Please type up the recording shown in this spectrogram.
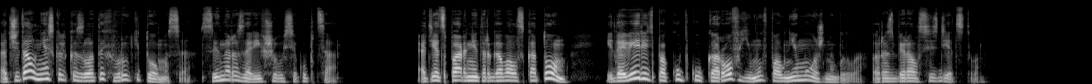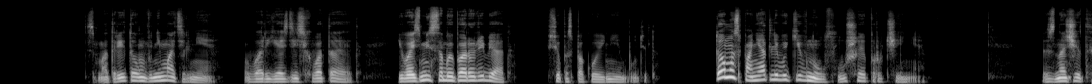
отчитал несколько золотых в руки Томаса, сына разорившегося купца. Отец парня торговал скотом, и доверить покупку коров ему вполне можно было, разбирался с детства. Смотри, Том, внимательнее. Варья здесь хватает. И возьми с собой пару ребят. Все поспокойнее будет. Томас понятливо кивнул, слушая поручение. Значит,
